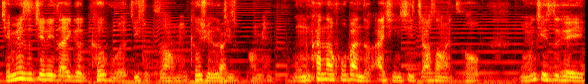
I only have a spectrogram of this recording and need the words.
前面是建立在一个科普的基础之上面，科学的基础上面，我们看到后半的爱情戏加上来之后，我们其实可以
